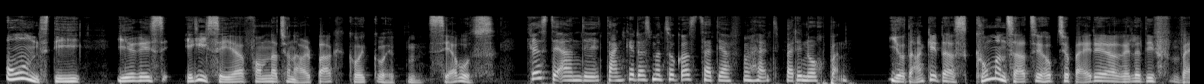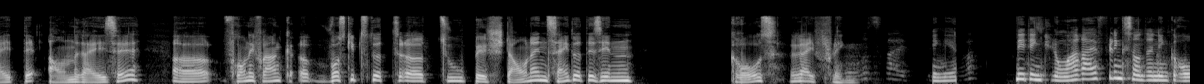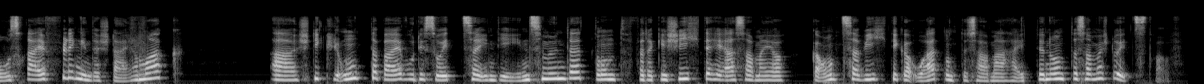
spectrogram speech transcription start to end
Und die Iris Egelseher vom Nationalpark Kalkalpen. Servus. Grüß dich, Andi. Danke, dass wir zu Gast sein dürfen heute bei den Nachbarn. Ja, danke, dass kommen seid. Ihr habt ja beide eine relativ weite Anreise. Äh, Froni Frank, äh, was gibt's dort äh, zu bestaunen? Seid dort das in Großreifling? Großreifling, ja nicht in Kleinreifling, sondern in Großreifling in der Steiermark. Ein Stückchen und dabei, wo die Salza in die Enns mündet. Und von der Geschichte her sind wir ja ganz ein wichtiger Ort und das haben wir auch heute noch und da sind wir stolz drauf.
